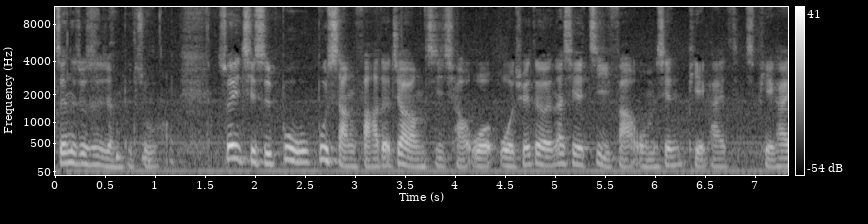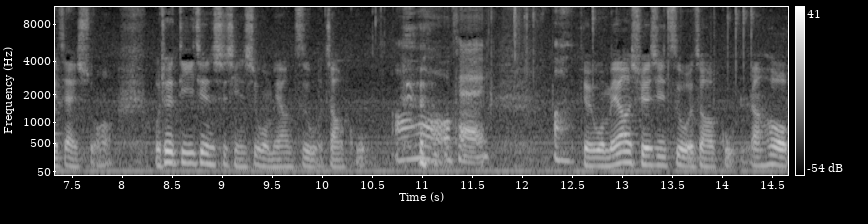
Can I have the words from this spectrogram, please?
真的就是忍不住哈。所以其实不不赏罚的教养技巧，我我觉得那些技法，我们先撇开撇开再说。我觉得第一件事情是我们要自我照顾。哦，OK。哦，对，我们要学习自我照顾，然后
